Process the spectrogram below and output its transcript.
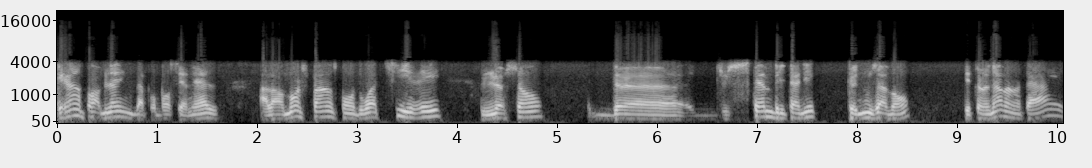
grands problèmes de la proportionnelle. Alors, moi, je pense qu'on doit tirer leçon de, du système britannique que nous avons, qui est un avantage,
